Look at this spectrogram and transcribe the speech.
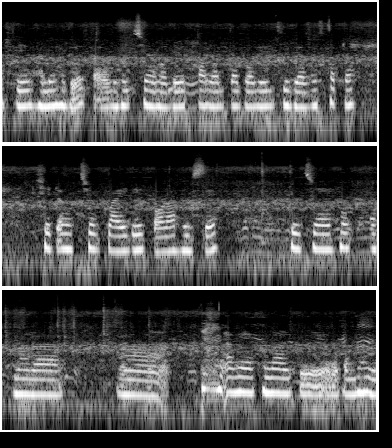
আসলে ভালো হবে। কারণ হচ্ছে আমাদের খাবার দাবারের যে ব্যবস্থাটা, সেটা হচ্ছে বাইরে করা হয়েছে। তো যাই হোক, আপনারা আমি এখন আর কি এরকমভাবে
